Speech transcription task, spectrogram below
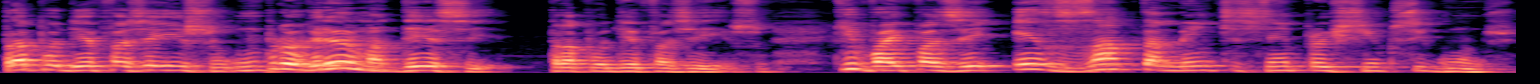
Para poder fazer isso. Um programa desse para poder fazer isso, que vai fazer exatamente sempre aos 5 segundos.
